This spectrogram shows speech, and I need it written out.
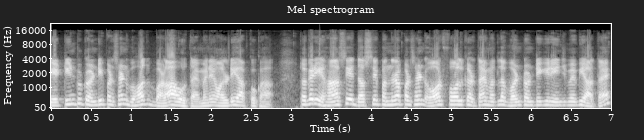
18 टू 20 परसेंट बहुत बड़ा होता है, मैंने ऑलरेडी आपको कहा। तो अगर यहाँ से 10 से 15 परसेंट और फॉल करता है मतलब 120 की रेंज में भी आता है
